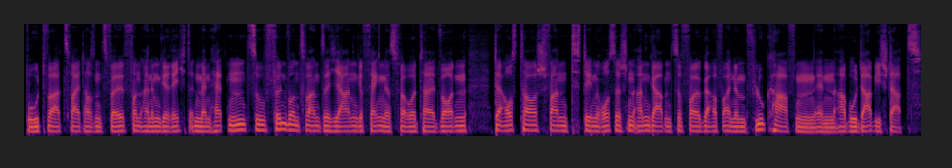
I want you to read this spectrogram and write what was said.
But war 2012 von einem Gericht in Manhattan zu 25 Jahren Gefängnis verurteilt worden. Der Austausch fand fand den russischen Angaben zufolge auf einem Flughafen in Abu Dhabi statt.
